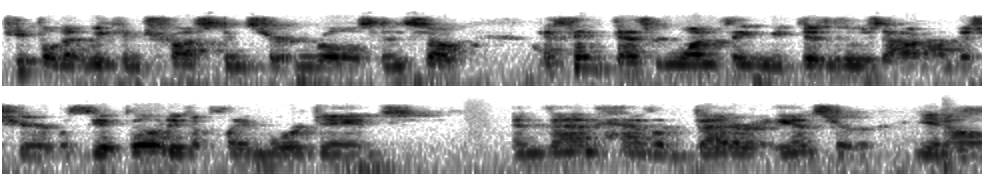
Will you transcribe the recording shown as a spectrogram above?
people that we can trust in certain roles. And so I think that's one thing we did lose out on this year was the ability to play more games and then have a better answer, you know.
